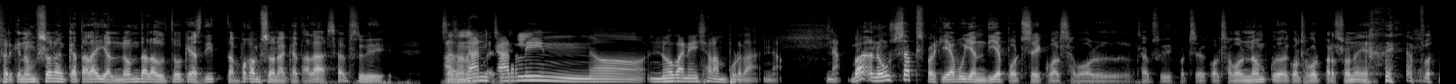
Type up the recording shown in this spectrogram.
perquè no em sona en català i el nom de l'autor que has dit tampoc em sona en català, saps? Vull dir... El Dan anglès, Carlin no, no va néixer a l'Empordà, no. Va, no ho saps perquè ja avui en dia pot ser qualsevol, saps? Vull dir, pot ser qualsevol nom, qualsevol persona. Ja pot...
